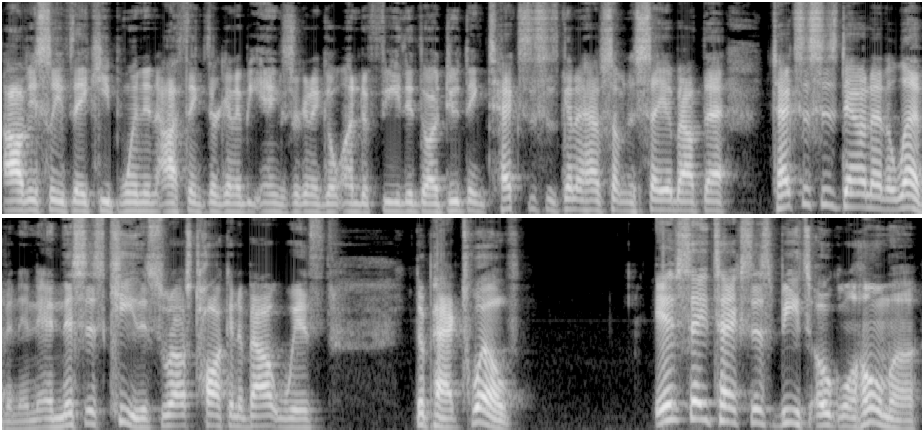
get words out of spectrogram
Obviously, if they keep winning, I think they're going to be Ings. They're going to go undefeated, though I do think Texas is going to have something to say about that. Texas is down at 11, and, and this is key. This is what I was talking about with the Pac 12. If, say, Texas beats Oklahoma,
